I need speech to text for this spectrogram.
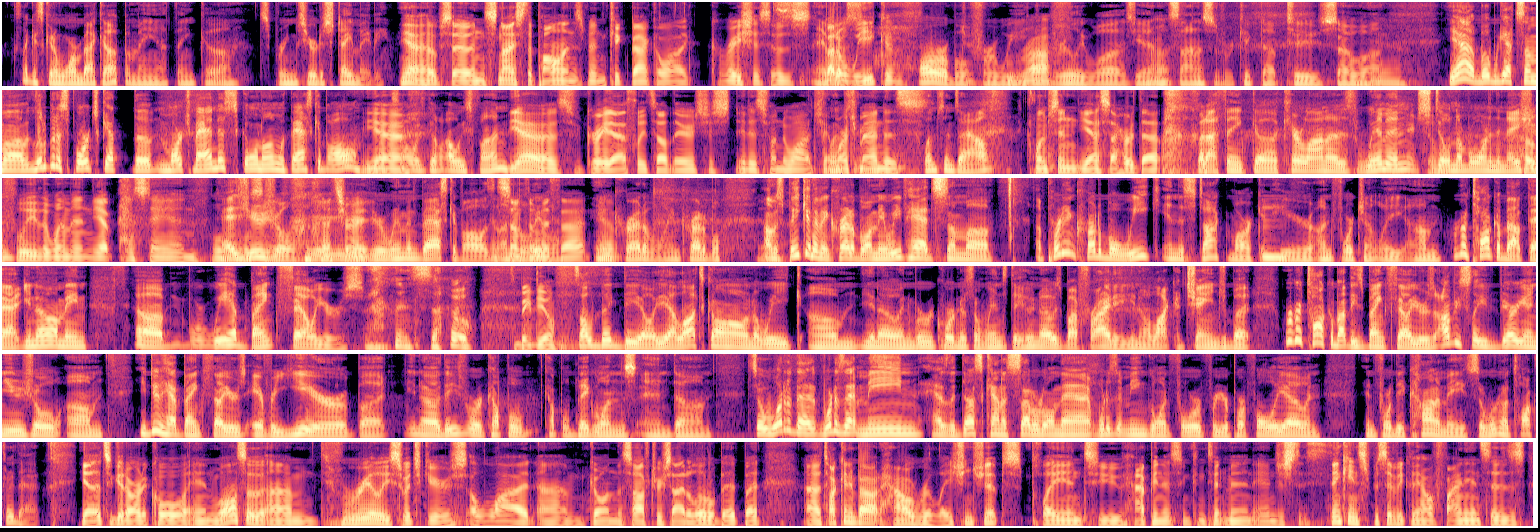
looks like it's going to warm back up. I mean, I think uh, spring's here to stay. Maybe. Yeah, I hope so. And it's nice the pollen's been kicked back a lot. Gracious, it was It about was a week of horrible for a week. rough. It really was. Yeah, my sinuses were kicked up too. So uh, yeah. yeah. but we got some a little bit of sports. Got the March Madness going on with basketball. Yeah. it's always always fun. yeah, it's great athletes out there. It's just it is fun to watch. Yeah, March Madness, Clemson's out, Clemson. Yes, I heard that. but I think uh, Carolina's women are still number one in the nation. Hopefully the women, yep, will stay in We'll- As we'll usual, Your- That's your, right. Your women basketball is something with unbelievable. that. Yep. Incredible, incredible. Um, speaking of incredible, I mean, we've had some uh, a pretty incredible week in the stock market Mm. here. Unfortunately, um, we're going to talk about that. You know, I mean, uh, we have bank failures, so It's a big deal. it's all a big deal. Yeah, lots going on in a week. Um, you know, and we're recording this on Wednesday. Who knows by Friday? You know, a lot could change. But we're going to talk about these bank failures. Obviously, very unusual. Um, you do have bank failures every year, but you know these were a couple couple big ones. And um, so, what are that? What does that mean? Has the dust kind of settled on that? What does it mean going forward for your portfolio and and for the economy? So we're going to talk through that. Yeah, that's a good article, and we'll also um, really switch gears a lot, um, go on the softer side a little bit, but uh, talking about how relationships play into happiness and contentment, and just thinking specifically how finances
